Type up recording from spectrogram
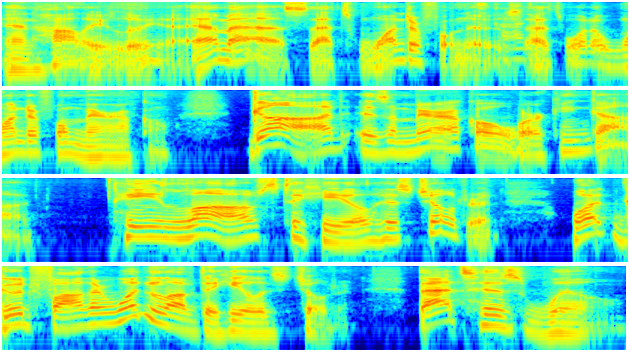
And hallelujah. MS, that's wonderful news. That's what a wonderful miracle. God is a miracle working God. He loves to heal his children. What good father wouldn't love to heal his children? That's his will.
